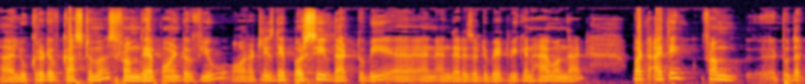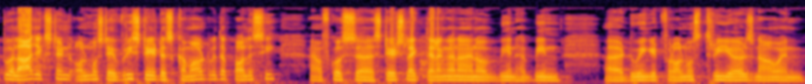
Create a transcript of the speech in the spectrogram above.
uh, lucrative customers from their point of view, or at least they perceive that to be, uh, and, and there is a debate we can have on that. But I think from uh, to the, to a large extent, almost every state has come out with a policy. And of course, uh, states like Telangana and have been have been uh, doing it for almost three years now. And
